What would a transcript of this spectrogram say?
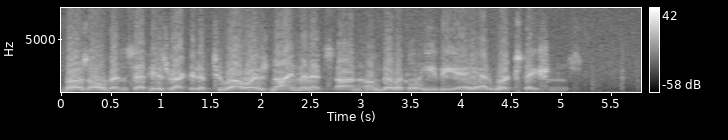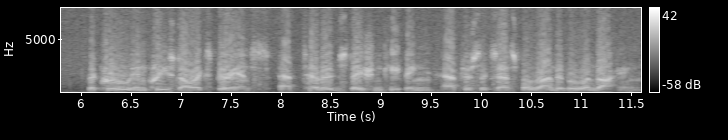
Buzz Aldrin set his record of 2 hours 9 minutes on umbilical EVA at workstations. The crew increased our experience at tethered station keeping after successful rendezvous and docking.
